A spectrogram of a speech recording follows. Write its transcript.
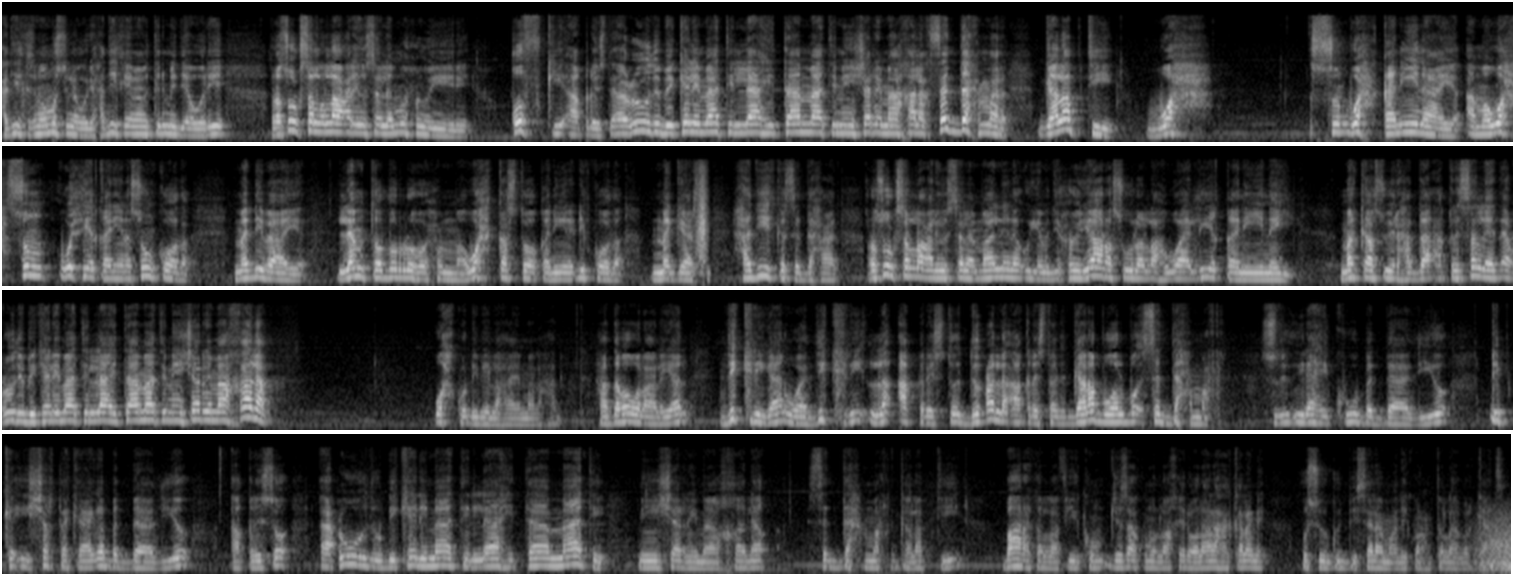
xadiidka imaam muslim wariyay xadiidka imaam tirmidi aa wariyey rasuulka sala allahu calayhi wasalam wuxuu yidhi qofkii aqristo acuudu bikalimaati illaahi taamaati min shari maa khalaq. Saddex mar galabtii wax sun wax qaniinayo ama wax sun wixii qaniina sunkooda ma dhibaayo. Lam taduruhu xuma wax kastoo qaniina dhibkooda ma gaarsi xadiidka saddexaad rasuulka sal allahu alayh wasalam maalinina u yimid wuxuu yidhi yaa rasuul allah waa lii qaniinay markaasuu yidhi haddaa aqrisan lehed acuudu bikalimaati illaahi taamaati min shari maa khalaq. Wax ku dhibi lahaay ma lahan. Haddaba walaalayaal dikrigan waa dikri la aqristo duco la aqristo galab walbo saddex mar. Siduu ilaahay kuu badbaadiyo dhibka iyo sharta kaaga badbaadiyo aqriso acuudu bikalimaati illaahi taamaati min shari maa khalaq. Saddex mar galabtii. Baaraka allah fiikum. Jazaakum allah khayr walaalaha kalene u soo gudbi. Asalaamu calaykum waraxmat ullahi wabarakaatu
